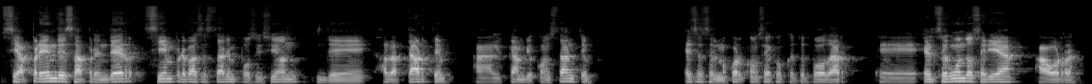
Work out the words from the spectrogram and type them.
si aprendes a aprender, siempre vas a estar en posición de adaptarte al cambio constante. Ese es el mejor consejo que te puedo dar. El segundo sería ahorra.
